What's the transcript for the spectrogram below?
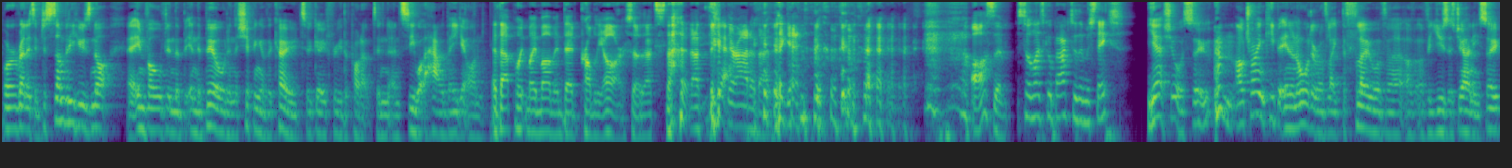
or a relative, just somebody who's not uh, involved in the in the build and the shipping of the code to go through the product and, and see what how they get on. At that point, my mom and dad probably are, so that's that, that yeah. they're out of that again. awesome. So let's go back to the mistakes. Yeah, sure. So I'll try and keep it in an order of like the flow of a, of, of a user's journey. So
